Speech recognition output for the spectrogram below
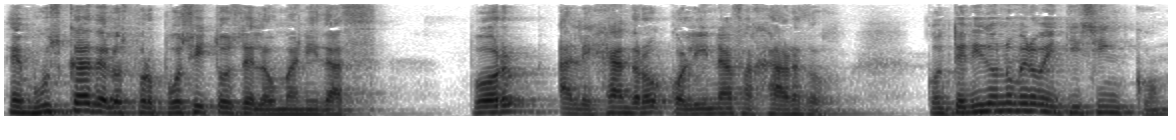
En busca de los propósitos de la humanidad, por Alejandro Colina Fajardo. Contenido número 25.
